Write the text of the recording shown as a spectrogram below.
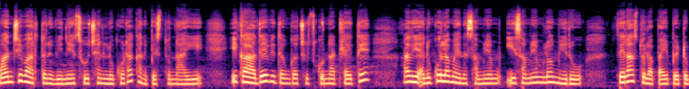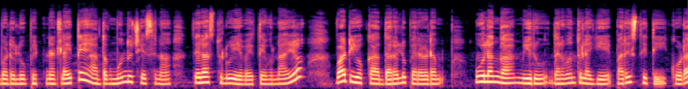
మంచి వార్తను వినే సూచనలు కూడా కనిపిస్తున్నాయి. ఇక అదే విధంగా చూసుకున్నట్లయితే అది అనుకూలమైన సమయం. ఈ సమయంలో మీరు స్థిరాస్తులపై పెట్టుబడులు పెట్టినట్లయితే అంతకుముందు చేసిన స్థిరాస్తులు ఏవైతే ఉన్నాయో వాటి యొక్క ధరలు పెరగడం మూలంగా మీరు ధనవంతులయ్యే పరిస్థితి కూడా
